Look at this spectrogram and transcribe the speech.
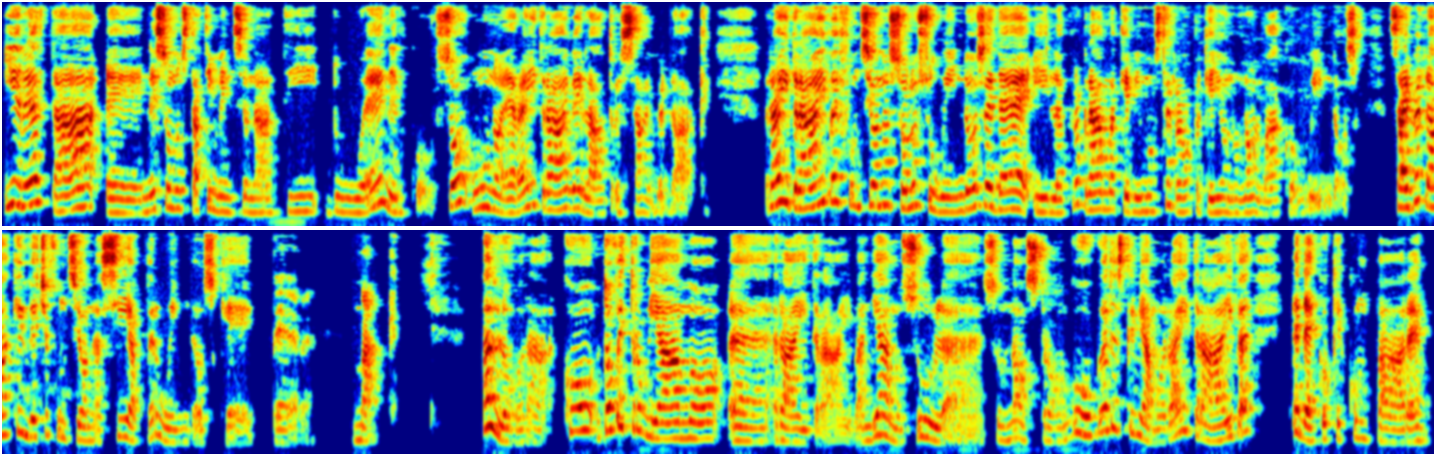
in realtà eh, ne sono stati menzionati due nel corso, uno è Ray Drive e l'altro è CyberDuck. Ray Drive funziona solo su Windows ed è il programma che vi mostrerò perché io non ho il Mac o Windows. CyberDuck invece funziona sia per Windows che per Mac. Allora, dove troviamo eh, Rai Drive? Andiamo sul, sul nostro Google, scriviamo Rai Drive ed ecco che compare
